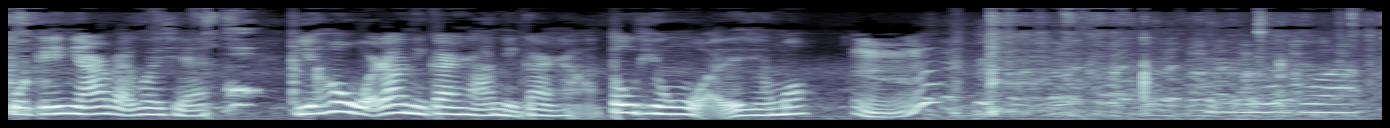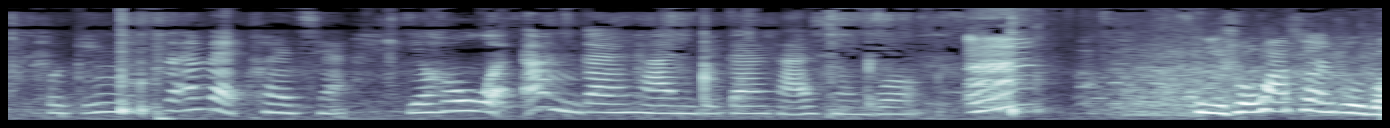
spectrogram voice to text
我给你二百块钱，以后我让你干啥你干啥，都听我的，行不？嗯那如果我给你三百块钱，以后我让你干啥你就干啥，行不？你说话算数不？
